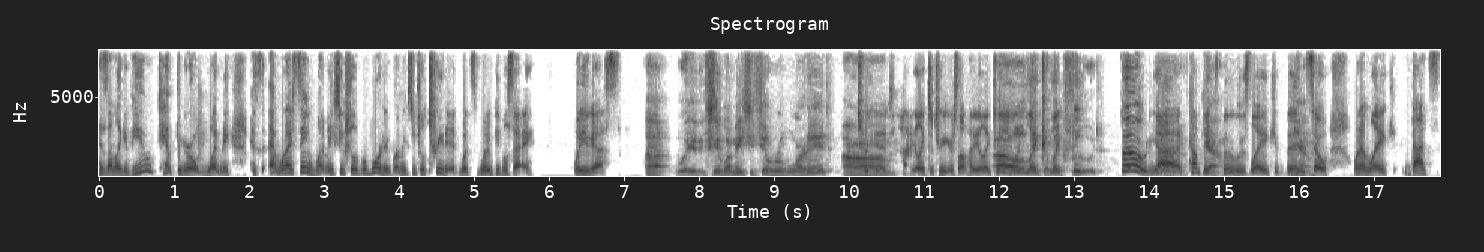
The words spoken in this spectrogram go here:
is i'm like if you can't figure out what makes because when i say what makes you feel rewarded what makes you feel treated what's what do people say what do you guess Uh, wh- if you, what makes you feel rewarded? Um, treated how do you like to treat yourself how do you like to Oh, like like food. food yeah, yeah, cupcakes yeah. booze like and Yeah. so when i'm like that's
